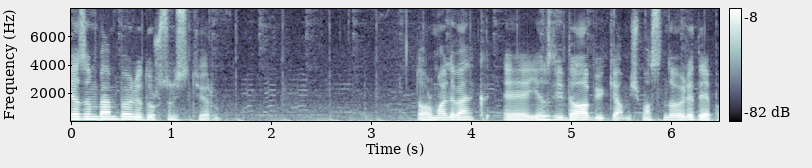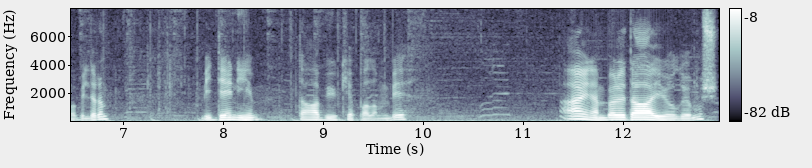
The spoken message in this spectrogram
Yazım ben böyle dursun istiyorum. Normalde ben e, yazıyı daha büyük yapmışım. Aslında öyle de yapabilirim. Bir deneyeyim. Daha büyük yapalım bir. Aynen böyle daha iyi oluyormuş.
